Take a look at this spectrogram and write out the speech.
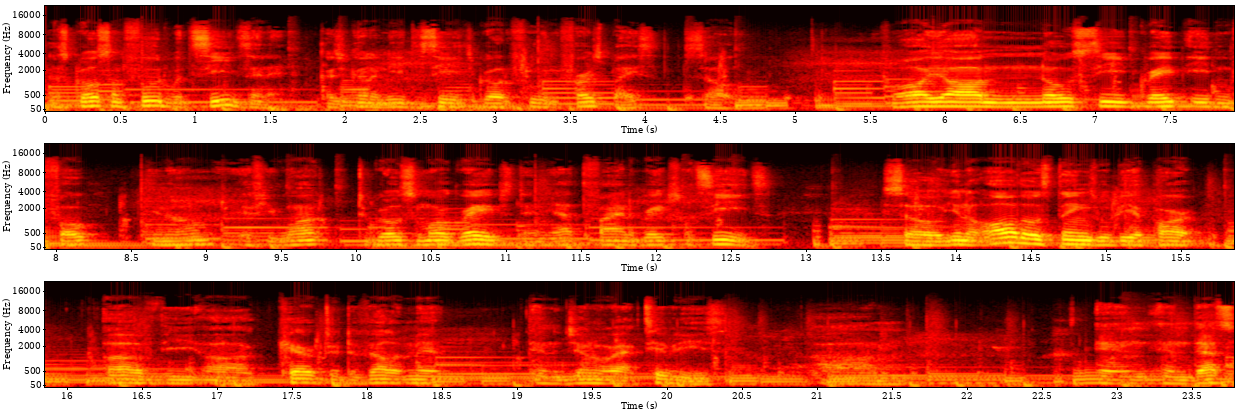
Let's grow some food with seeds in it because you're going to need the seeds to grow the food in the first place. So, for all y'all no seed grape eating folk, you know, if you want to grow some more grapes, then you have to find the grapes with seeds. So, you know, all those things will be a part of the uh, character development and the general activities. Um, and, and that's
